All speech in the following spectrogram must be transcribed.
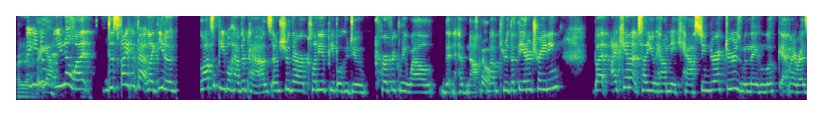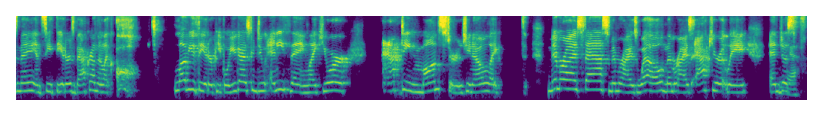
I, uh, But you know, yeah. you know what? Despite the fact, like you know, lots of people have their paths, and I'm sure there are plenty of people who do perfectly well that have not Sure. come up through the theater training. But I cannot tell you how many casting directors, when they look at my resume and see theater as background, they're like, "Oh, love you, theater people. You guys can do anything. Like you're acting monsters. You know, like." Memorize fast, memorize well, memorize accurately, and just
